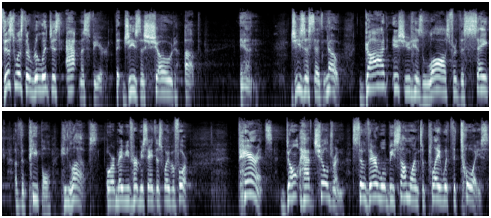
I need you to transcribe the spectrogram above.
this was the religious atmosphere that Jesus showed up in. Jesus said, No, God issued his laws for the sake of the people he loves. Or maybe you've heard me say it this way before. Parents don't have children, so there will be someone to play with the toys.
